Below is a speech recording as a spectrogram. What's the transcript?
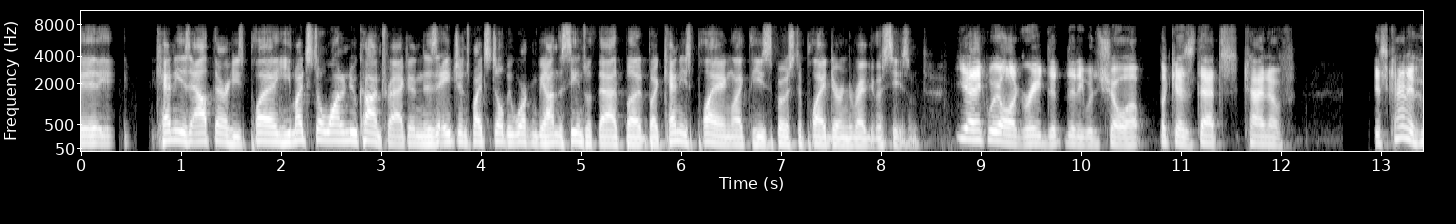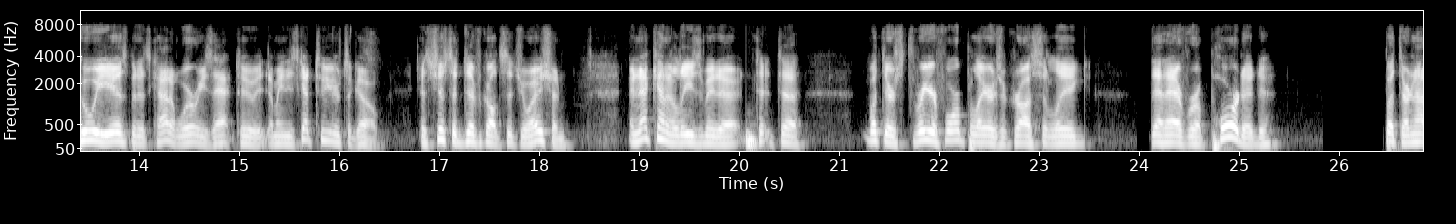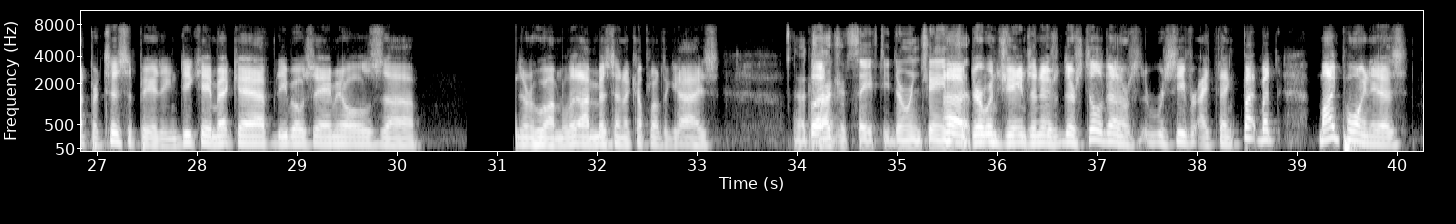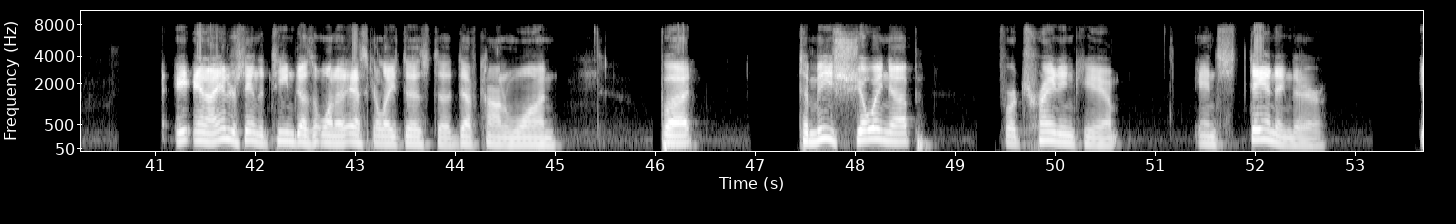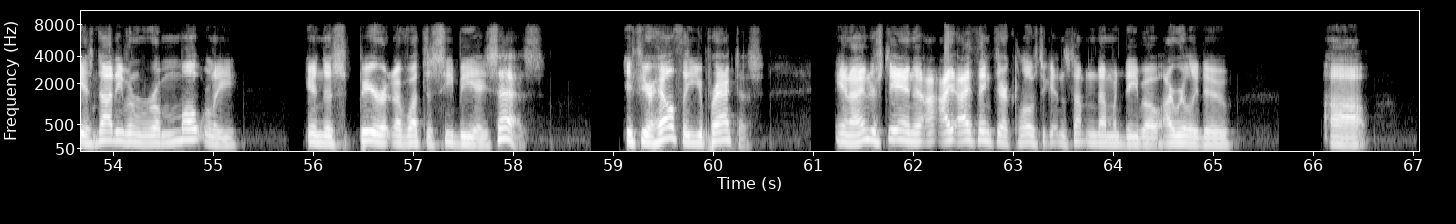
Kenny is out there. He's playing. He might still want a new contract, and his agents might still be working behind the scenes with that. But but Kenny's playing like he's supposed to play during the regular season. Yeah, I think we all agreed that, that he would show up because that's kind of it's kind of who he is, but it's kind of where he's at too. I mean, he's got two years to go. It's just a difficult situation, and that kind of leads me to to, to what there's three or four players across the league that have reported but they're not participating. DK Metcalf, Deebo Samuels. Uh, I don't know who I'm. I'm missing a couple of the guys. Uh, but, Charger safety, Derwin James. Uh, Derwin James, and there's, there's still another receiver, I think. But but my point is, and I understand the team doesn't want to escalate this to DEFCON one, but to me, showing up for training camp and standing there is not even remotely in the spirit of what the CBA says. If you're healthy, you practice. And I understand that I, I think they're close to getting something done with Deebo. I really do. Uh,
